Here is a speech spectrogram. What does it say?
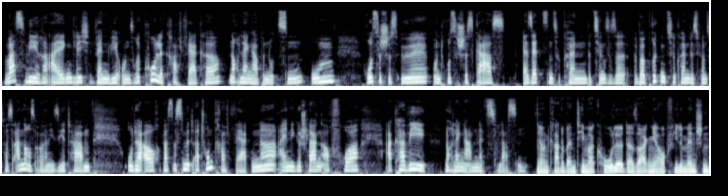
was wäre eigentlich, wenn wir unsere Kohlekraftwerke noch länger benutzen, um russisches Öl und russisches Gas ersetzen zu können, beziehungsweise überbrücken zu können, bis wir uns was anderes organisiert haben. Oder auch, was ist mit Atomkraftwerken? Ne? Einige schlagen auch vor, AKW noch länger am Netz zu lassen. Ja, und gerade beim Thema Kohle, da sagen ja auch viele Menschen,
